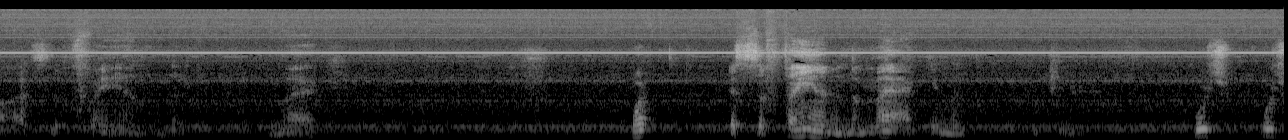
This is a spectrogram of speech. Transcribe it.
Uh, it's the fan in the Mac. What? It's the fan in the Mac in the computer. Which, which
